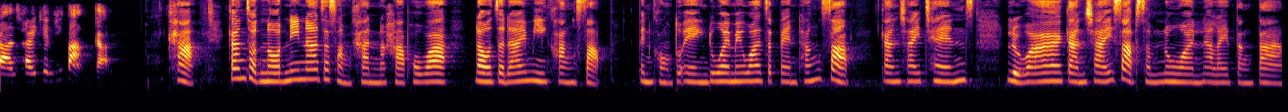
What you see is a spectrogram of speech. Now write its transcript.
การใช้เทนที่ต่างกัน ค่ะ การจดโน้ตนี่น่าจะสำคัญนะคะ เพราะว่าเราจะได้มีคลังศัพท์เป็นของตัวเองด้วยไม่ว่าจะเป็นทั้งศัพท์ การใช้ tense หรือว่าการใช้ศัพท์สำนวนอะไรต่าง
